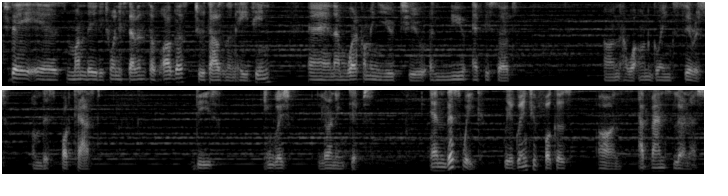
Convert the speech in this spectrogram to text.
today is Monday, the 27th of August, 2018, and I'm welcoming you to a new episode on our ongoing series on this podcast these English learning tips. And this week, we are going to focus on advanced learners.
